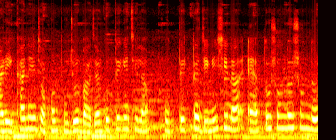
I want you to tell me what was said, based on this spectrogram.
আর এখানে যখন পুজোর বাজার করতে গেছিলাম, প্রত্যেকটা জিনিসই না এত সুন্দর সুন্দর।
